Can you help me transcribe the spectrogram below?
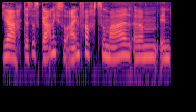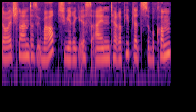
Ja, das ist gar nicht so einfach, zumal ähm, in Deutschland es überhaupt schwierig ist, einen Therapieplatz zu bekommen.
